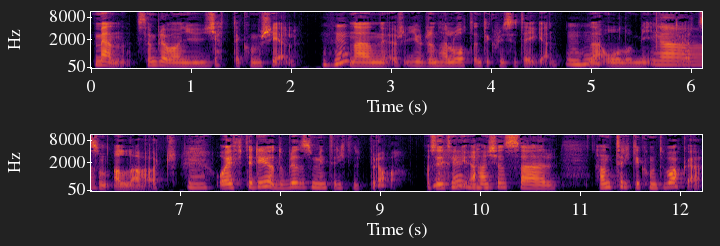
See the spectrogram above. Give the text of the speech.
Men sen blev han ju jättekommersiell. När han gjorde den här låten till Chrissy Teigen, den här All of Me, Ja. vet, som alla har hört. Och efter det då blev det som inte riktigt bra. Alltså jag tycker, han känns så här, han har inte riktigt kommit tillbaka.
